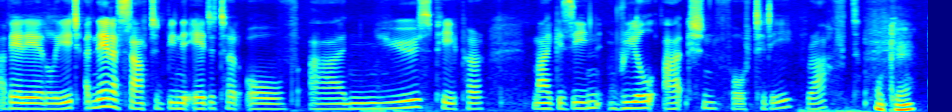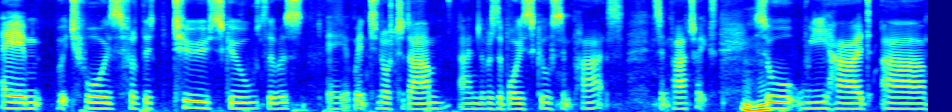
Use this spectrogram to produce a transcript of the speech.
a very early age. And then I started being the editor of a newspaper magazine, Real Action for Today, Raft, Okay. um, which was for the two schools. There was uh, went to Notre Dame, and there was a boys' school, St Pat's, St Patrick's. So we had a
